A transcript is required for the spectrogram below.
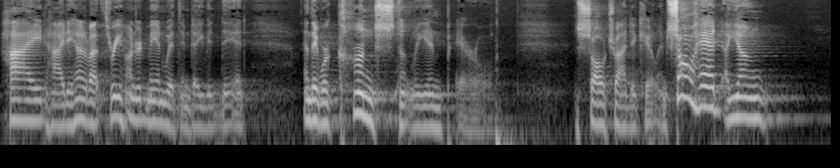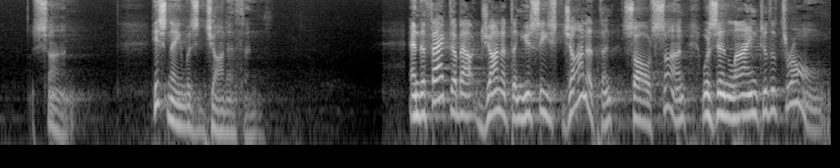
hide, hide. He had about 300 men with him, David did. And they were constantly in peril. Saul tried to kill him. Saul had a young son. His name was Jonathan. And the fact about Jonathan, you see, Jonathan, Saul's son, was in line to the throne.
